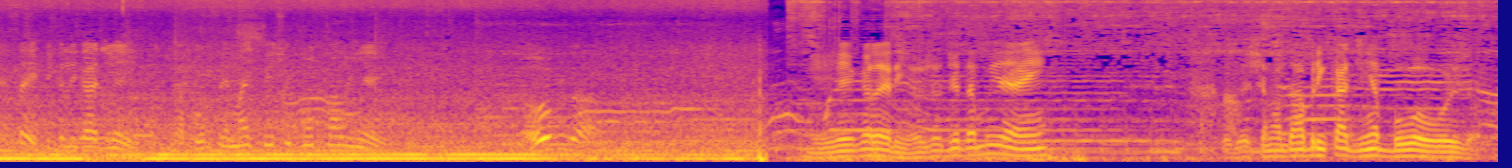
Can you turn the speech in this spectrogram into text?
É isso aí, fica ligadinho aí. Daqui a pouco tem mais peixe bruto na linha aí. Obrigado! E aí galerinha, hoje é o dia da mulher, hein? Tô deixando ela dar uma brincadinha boa hoje, ó.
